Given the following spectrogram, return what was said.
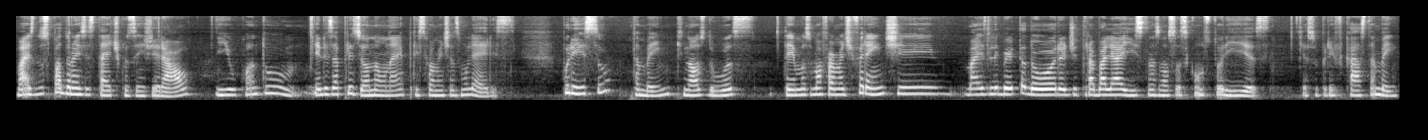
mas dos padrões estéticos em geral e o quanto eles aprisionam, né, principalmente as mulheres. Por isso, também, que nós duas temos uma forma diferente, mais libertadora de trabalhar isso nas nossas consultorias, que é super eficaz também.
